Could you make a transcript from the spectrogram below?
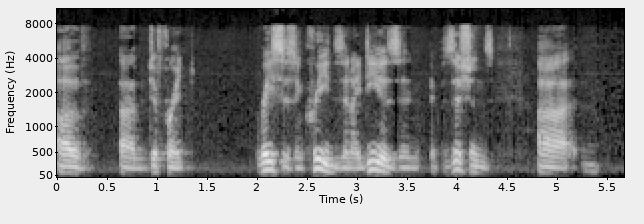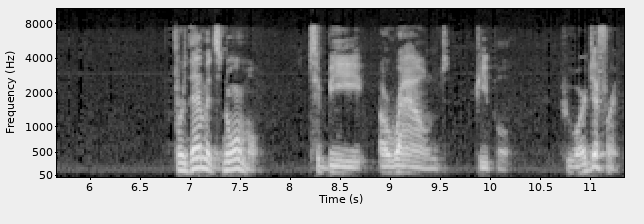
of uh, different races and creeds and ideas and, and positions, uh, for them it's normal to be around people who are different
